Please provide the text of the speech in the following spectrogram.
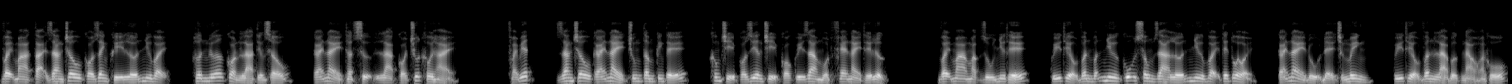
vậy mà tại giang châu có danh khí lớn như vậy, hơn nữa còn là tiếng xấu, cái này thật sự là có chút khôi hài. Phải biết, giang châu cái này trung tâm kinh tế, không chỉ có riêng chỉ có quý gia một phe này thế lực. Vậy mà mặc dù như thế, quý thiểu vân vẫn như cũ sông ra lớn như vậy tên tuổi, cái này đủ để chứng minh quý thiểu vân là bực nào hoàng cố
